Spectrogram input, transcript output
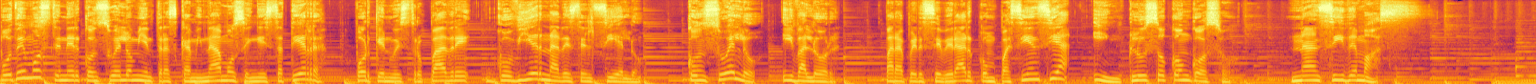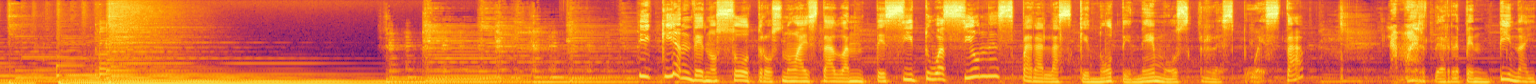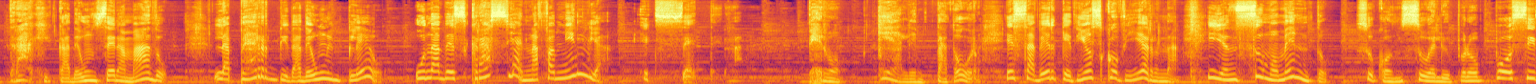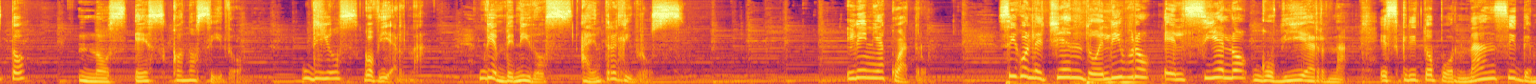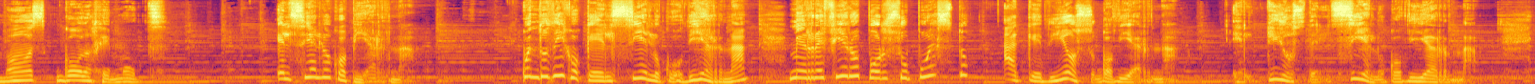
Podemos tener consuelo mientras caminamos en esta tierra, porque nuestro Padre gobierna desde el cielo. Consuelo y valor para perseverar con paciencia, incluso con gozo. Nancy DeMoss. Quién de nosotros no ha estado ante situaciones para las que no tenemos respuesta? La muerte repentina y trágica de un ser amado, la pérdida de un empleo, una desgracia en la familia, etc. Pero qué alentador es saber que Dios gobierna y en su momento su consuelo y propósito nos es conocido. Dios gobierna. Bienvenidos a Entre Libros. Línea 4. Sigo leyendo el libro El cielo gobierna, escrito por Nancy DeMoss Goldgemuth. El cielo gobierna. Cuando digo que el cielo gobierna, me refiero por supuesto a que Dios gobierna. El Dios del cielo gobierna.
